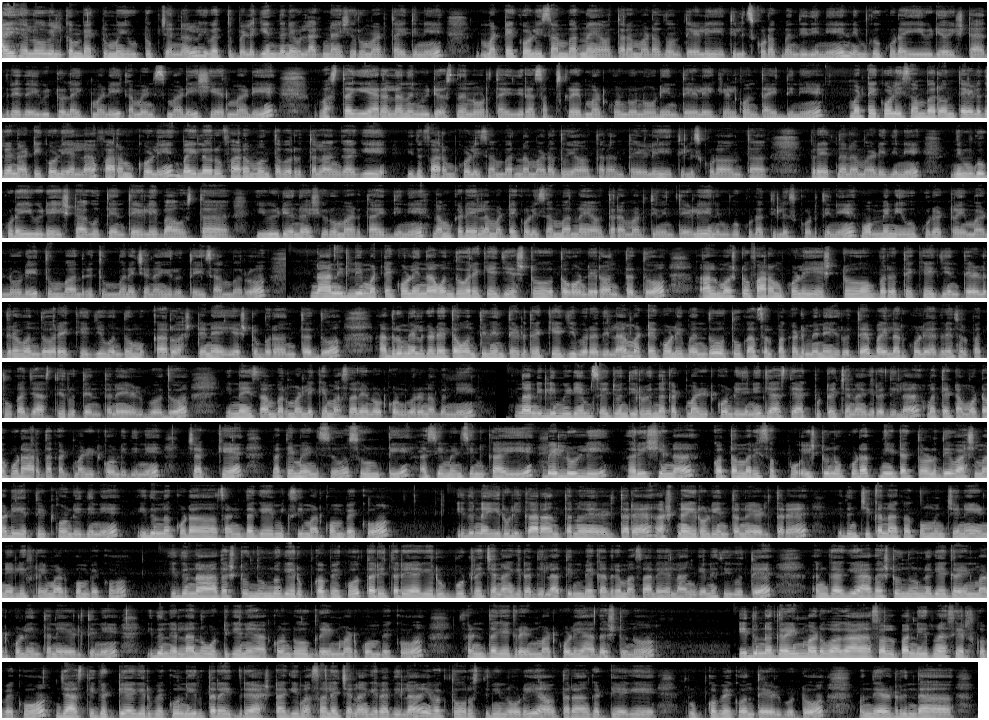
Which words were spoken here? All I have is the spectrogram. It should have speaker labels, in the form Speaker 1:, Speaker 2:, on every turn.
Speaker 1: Hi hello welcome back to my YouTube channel ಇವತ್ತು ಬೆಳಗ್ಗೆಯಿಂದನೇ ವ್ಲಾಗ್ನ ಶುರು ಮಾಡ್ತಾ ಇದ್ದೀನಿ. ಮೊಟ್ಟೆ ಕೋಳಿ ಸಾಂಬಾರನ್ನ ಯಾವ ಥರ ಮಾಡೋದು ಅಂತೇಳಿ ತಿಳಿಸ್ಕೊಡೋಕೆ ಬಂದಿದ್ದೀನಿ. ನಿಮಗೂ ಕೂಡ ಈ ವಿಡಿಯೋ ಇಷ್ಟ ಆದರೆ ದಯವಿಟ್ಟು ಲೈಕ್ ಮಾಡಿ ಕಮೆಂಟ್ಸ್ ಮಾಡಿ ಶೇರ್ ಮಾಡಿ. ಹೊಸ್ದಾಗಿ ಯಾರೆಲ್ಲ ನನ್ನ ವೀಡಿಯೋಸ್ನ ನೋಡ್ತಾ ಇದ್ದೀರಾ ಸಬ್ಸ್ಕ್ರೈಬ್ ಮಾಡಿಕೊಂಡು ನೋಡಿ ಅಂತೇಳಿ ಕೇಳ್ಕೊತಾ ಇದ್ದೀನಿ. ಮೊಟ್ಟೆ ಕೋಳಿ ಸಾಂಬಾರು ಅಂತ ಹೇಳಿದ್ರೆ ನಾಟಿ ಕೋಳಿ ಅಲ್ಲ, ಫಾರಂ ಕೋಳಿ. ಬೈಲರು ಫಾರಮ್ ಅಂತ ಬರುತ್ತಲ್ಲ, ಹಂಗಾಗಿ ಇದು ಫಾರಮ್ ಕೋಳಿ ಸಾಂಬಾರನ್ನ ಮಾಡೋದು ಯಾವ ಥರ ಅಂತ ಹೇಳಿ ತಿಳಿಸ್ಕೊಡೋ ಅಂಥ ಪ್ರಯತ್ನನ ಮಾಡಿದ್ದೀನಿ. ನಿಮಗೂ ಕೂಡ ಈ ವಿಡಿಯೋ ಇಷ್ಟ ಆಗುತ್ತೆ ಅಂತ ಹೇಳಿ ಭಾವಿಸ್ತಾ ಈ ವಿಡಿಯೋನ ಶುರು ಮಾಡ್ತಾ ಇದ್ದೀನಿ. ನಮ್ಮ ಕಡೆ ಎಲ್ಲ ಮೊಟ್ಟೆ ಕೋಳಿ ಸಾಂಬಾರನ್ನ ಯಾವ ಥರ ಮಾಡ್ತೀವಿ ಅಂತೇಳಿ ನಿಮಗೂ ಕೂಡ ತಿಳಿಸ್ಕೊಡ್ತೀನಿ. ಒಮ್ಮೆ ನೀವು ಕೂಡ ಟ್ರೈ ಮಾಡಿ ನೋಡಿ, ತುಂಬ ಅಂದರೆ ತುಂಬಾ ಚೆನ್ನಾಗಿರುತ್ತೆ ಈ ಸಾಂಬಾರು. ನಾನಿಲ್ಲಿ ಮೊಟ್ಟೆ ಕೋಳಿನ ಒಂದೂವರೆ ಕೆ ಜಿಯಷ್ಟು ತೊಗೊಂಡಿರೋ ಅಂಥದ್ದು. ಆಲ್ಮೋಸ್ಟು ಫಾರಮ್ ಕೋಳಿ ಎಷ್ಟು ಬರುತ್ತೆ ಕೆ ಜಿ ಅಂತ ಹೇಳಿದ್ರೆ ಒಂದೂವರೆ ಕೆ ಜಿ ಒಂದು ಮುಕ್ಕಾರು ಅಷ್ಟೇ ಎಷ್ಟು ಬರೋ ಅಂಥದ್ದು. ಅದ್ರ ಮೇಲ್ಗಡೆ ತೊಗೊತೀವಿ ಅಂತ ಹೇಳಿದ್ರೆ ಕೆ ಜಿ ಬರೋದಿಲ್ಲ. ಮೊಟ್ಟೆ ಕೋಳಿ ಬಂದು ತೂಕ ಸ್ವಲ್ಪ ಕಡಿಮೆನೇ ಇರುತ್ತೆ. ಬೈಲರ್ ಕೋಳಿ ಆದರೆ ಸ್ವಲ್ಪ ತೂಕ ಜಾಸ್ತಿ ಇರುತ್ತೆ ಅಂತಲೇ ಹೇಳ್ಬೋದು. ಇನ್ನು ಈ ಸಾಂಬಾರು ಮಾಡಲಿಕ್ಕೆ ಮಸಾಲೆ ನೋಡ್ಕೊಂಡು ಬರೋಣ ಬನ್ನಿ. ನಾನಿಲ್ಲಿ ಮೀಡಿಯಮ್ ಸೈಜ್ ಒಂದು ಈರುಳ್ಳಿನ ಕಟ್ ಮಾಡಿ ಇಟ್ಕೊಂಡಿದ್ದೀನಿ ಜಾಸ್ತಿ ಹಾಕ್ಬಿಟ್ರೆ ಚೆನ್ನಾಗಿರೋದಿಲ್ಲ. ಮತ್ತು ಟೊಮೊಟೊ ಕೂಡ ಅರ್ಧ ಕಟ್ ಮಾಡಿ ಇಟ್ಕೊಂಡಿದ್ದೀನಿ ಚಕ್ಕೆ, ಮತ್ತು ಮೆಣಸು, ಶುಂಠಿ, ಹಸಿ ಮೆಣಸಿನ್ಕಾಯಿ, ಬೆಳ್ಳುಳ್ಳಿ, ಅರಿಶಿಣ, ಕೊತ್ತಂಬರಿ ಸೊಪ್ಪು ಇಷ್ಟನ್ನು ಕೂಡ ನೀಟಾಗಿ ತೊಳೆದು ವಾಶ್ ಮಾಡಿ ಎತ್ತಿಟ್ಕೊಂಡಿದ್ದೀನಿ ಇದನ್ನು ಕೂಡ ಸಣ್ಣದಾಗೆ ಮಿಕ್ಸಿ ಮಾಡ್ಕೊಬೇಕು. ಇದನ್ನು ಈರುಳ್ಳಿ ಖಾರ ಅಂತಲೂ ಹೇಳ್ತಾರೆ ಅಷ್ಟನ್ನ ಈರುಳ್ಳಿ ಅಂತಲೂ ಹೇಳ್ತಾರೆ. ಇದನ್ನು ಚಿಕನ್ ಹಾಕೋಕ್ಕೂ ಮುಂಚೆನೇ ಎಣ್ಣೆಯಲ್ಲಿ ಫ್ರೈ ಮಾಡ್ಕೊಬೇಕು. ಇದನ್ನು ಆದಷ್ಟು ನುಣ್ಣಗೆ ರುಬ್ಕೋಬೇಕು. ತರಿ ತರಿಯಾಗಿ ರುಬ್ಬಿಟ್ರೆ ಚೆನ್ನಾಗಿರೋದಿಲ್ಲ. ತಿನ್ನಬೇಕಾದ್ರೆ ಮಸಾಲೆ ಎಲ್ಲ ಹಂಗೇ ಸಿಗುತ್ತೆ. ಹಂಗಾಗಿ ಆದಷ್ಟು ನುಣ್ಣಗೆ ಗ್ರೈಂಡ್ ಮಾಡ್ಕೊಳ್ಳಿ ಅಂತಲೇ ಹೇಳ್ತೀನಿ. ಇದನ್ನೆಲ್ಲನೂ ಒಟ್ಟಿಗೆ ಹಾಕ್ಕೊಂಡು ಗ್ರೈಂಡ್ ಮಾಡ್ಕೊಬೇಕು. ಸಣ್ಣದಾಗೆ ಗ್ರೈಂಡ್ ಮಾಡ್ಕೊಳ್ಳಿ ಆದಷ್ಟು ಇದನ್ನು ಗ್ರೈಂಡ್ ಮಾಡುವಾಗ ಸ್ವಲ್ಪ ನೀರನ್ನ ಸೇರಿಸ್ಕೋಬೇಕು. ಜಾಸ್ತಿ ಗಟ್ಟಿಯಾಗಿರಬೇಕು. ನೀರು ಥರ ಇದ್ದರೆ ಅಷ್ಟಾಗಿ ಮಸಾಲೆ ಚೆನ್ನಾಗಿರೋದಿಲ್ಲ. ಇವಾಗ ತೋರಿಸ್ತೀನಿ ನೋಡಿ ಯಾವ ಥರ ಗಟ್ಟಿಯಾಗಿ ರುಬ್ಕೋಬೇಕು ಅಂತ ಹೇಳ್ಬಿಟ್ಟು. ಒಂದು ಎರಡರಿಂದ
